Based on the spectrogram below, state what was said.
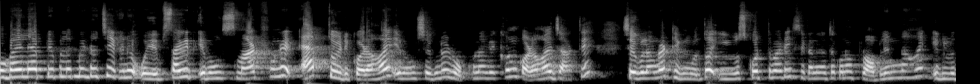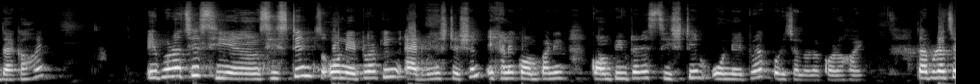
মোবাইল অ্যাপ ডেভেলপমেন্ট হচ্ছে এখানে ওয়েবসাইট এবং স্মার্টফোনের অ্যাপ তৈরি করা হয় এবং সেগুলো রক্ষণাবেক্ষণ করা হয় যাতে সেগুলো আমরা ঠিকমতো ইউজ করতে পারি, সেখানে যাতে কোনো প্রবলেম না হয়, এগুলো দেখা হয়। এরপর আছে সিস্টেমস ও নেটওয়ার্কিং অ্যাডমিনিস্ট্রেশন এখানে কোম্পানির কম্পিউটারের সিস্টেম ও নেটওয়ার্ক পরিচালনা করা হয়। তারপর আছে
